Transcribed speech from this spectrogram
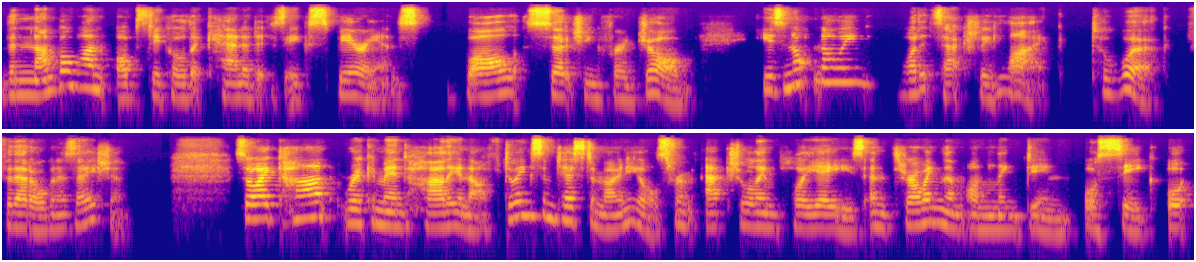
the number one obstacle that candidates experience while searching for a job is not knowing what it's actually like to work for that organization. So I can't recommend highly enough doing some testimonials from actual employees and throwing them on LinkedIn or Seek or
